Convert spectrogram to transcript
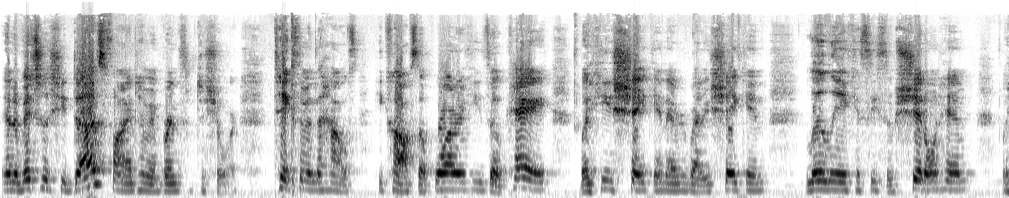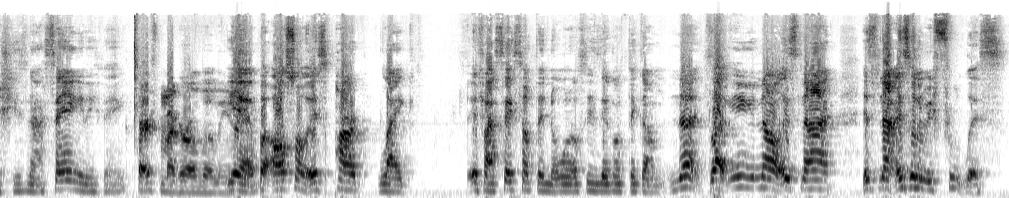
And eventually she does find him and brings him to shore. Takes him in the house. He coughs up water. He's okay, but he's shaking. Everybody's shaking. Lillian can see some shit on him, but she's not saying anything. First, my girl lillian Yeah, but also it's part like if I say something no one else sees, they're gonna think I'm nuts. Like you know, it's not. It's not. It's gonna be fruitless.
